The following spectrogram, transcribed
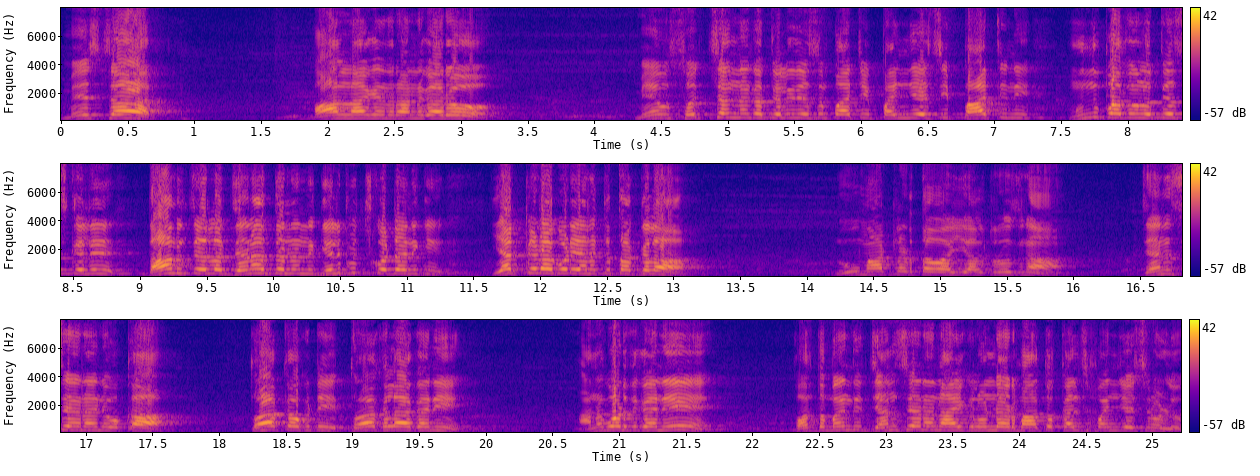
మేస్టార్ బాలనాగేంద్ర అన్న గారు మేము స్వచ్ఛందంగా తెలుగుదేశం పార్టీ పనిచేసి పార్టీని ముందు పదంలో తీసుకెళ్ళి దామచర్ల జనార్దనాన్ని గెలిపించుకోవడానికి ఎక్కడా కూడా వెనక్కి తగ్గలా. నువ్వు మాట్లాడతావా ఇవాళ రోజున? జనసేన అని ఒక తోక ఒకటి తోకలా కానీ అనకూడదు కానీ కొంతమంది జనసేన నాయకులు ఉన్నారు మాతో కలిసి పనిచేసిన వాళ్ళు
